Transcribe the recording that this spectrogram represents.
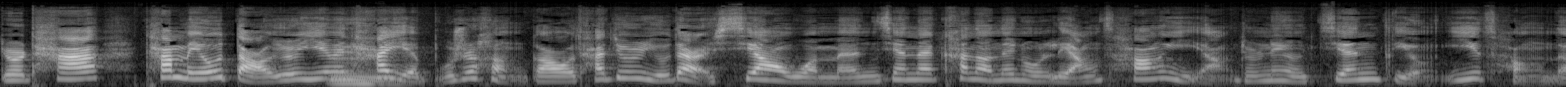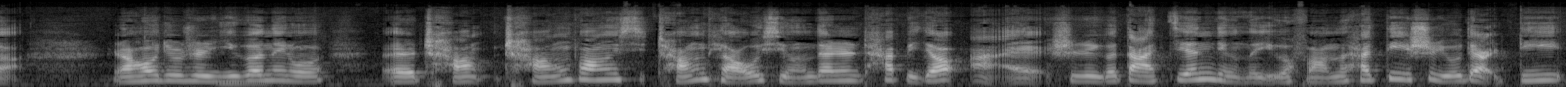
就是它它没有倒，就是因为它嗯。也不是很高，它就是有点像我们现在看到那种粮仓一样，就是那种尖顶一层的，然后就是一个那种呃长长方形长条形，但是它比较矮，是一个大尖顶的一个房子，它地势有点低，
